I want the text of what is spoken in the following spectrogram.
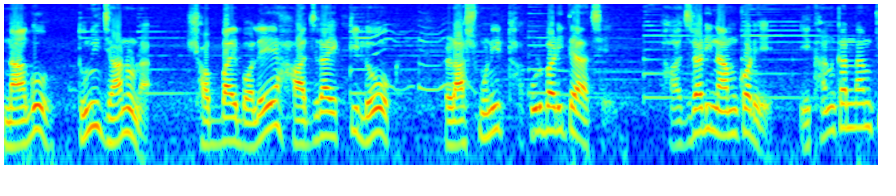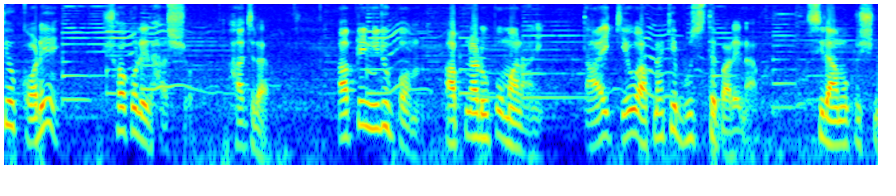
না গো, তুমি জানো না, সব্বাই বলে হাজরা একটি লোক, রাসমণির ঠাকুর বাড়িতে আছে হাজরারই নাম করে, এখানকার নাম কেউ করে? সকলের হাস্য। হাজরা, আপনি নিরুপম, আপনার উপমা নাই, তাই কেউ আপনাকে বুঝতে পারে না। শ্রীরামকৃষ্ণ,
